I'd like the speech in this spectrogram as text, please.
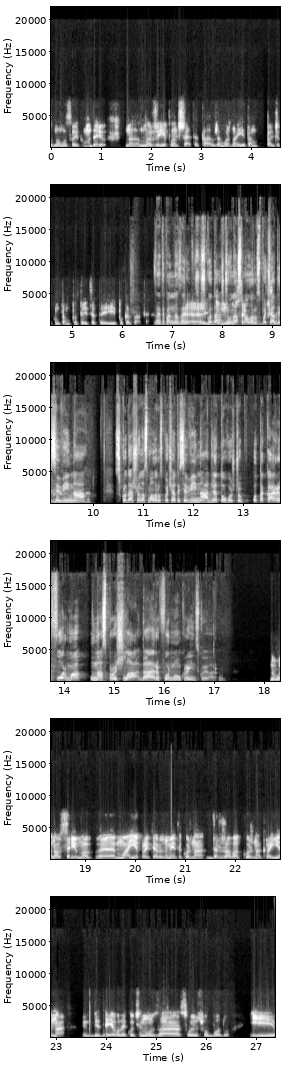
одному з своїх командирів, на на вже є планшети. Та вже можна і там пальчиком там потицяти і показати. Знаєте, пане Назарію, дуже Е, шкода, тому що у нас все- мала розпочатися війна. добре. Шкода, що у нас мала розпочатися війна для того, щоб отака реформа у нас пройшла, да? реформа української армії. Ну вона все рівно е, має пройти. Розумієте, кожна держава, кожна країна віддає велику ціну за свою свободу, і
